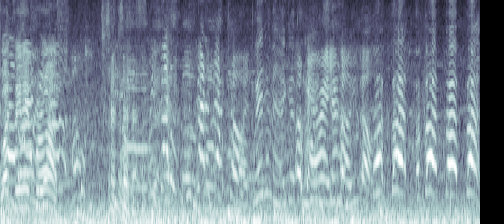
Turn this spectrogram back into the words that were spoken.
What's in it for us? Oh, Jesus. We've got, a, we've got a bet going. Wait a minute. I got Okay, all right, you go, you go. Bop, bop, bop, bop, bop, bop.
